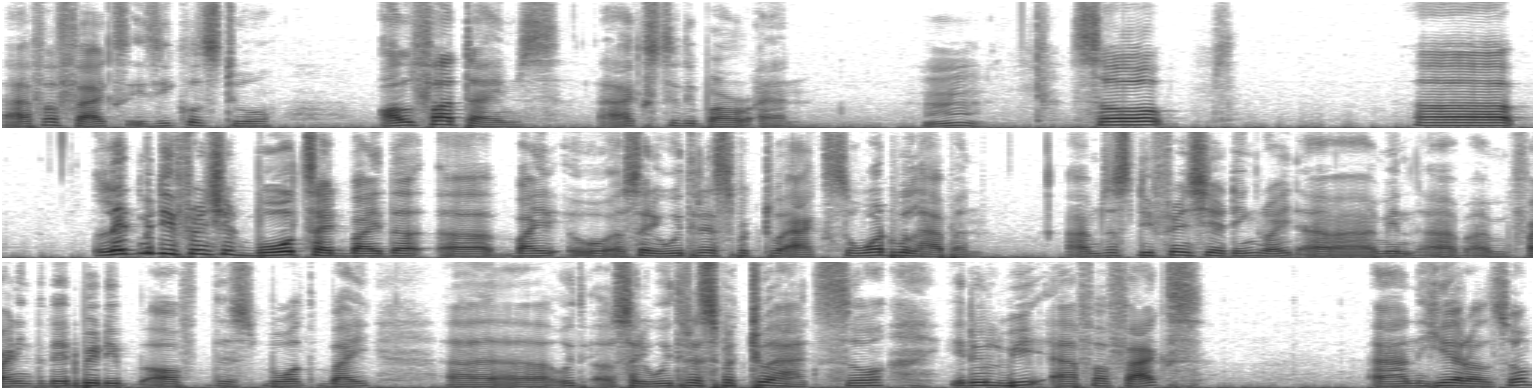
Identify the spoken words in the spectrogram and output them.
f of x is equals to alpha times x to the power n. Mm. so uh, let me differentiate both side by the uh, by uh, sorry with respect to x. So what will happen? I'm just differentiating right? Uh, I mean uh, I'm finding the derivative of this both by uh, with sorry with respect to x. So it will be f of x and here also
